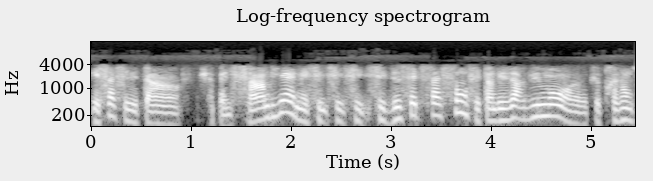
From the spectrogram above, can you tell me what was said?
Et ça, c'est un, j'appelle ça un biais, mais c'est de cette façon, c'est un des arguments euh, que présente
